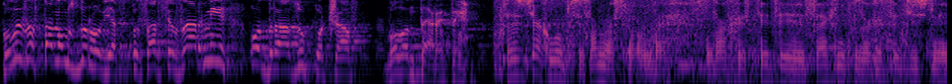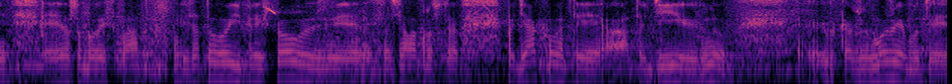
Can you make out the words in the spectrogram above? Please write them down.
Коли за станом здоров'я списався з армії, одразу почав волонтерити. Це життя хлопців, саме основне. Захистити техніку, захистити лічний е, особовий склад. І за того і прийшов. е, Спочатку просто подякувати, а тоді, ну, кажу, можу я бути е,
